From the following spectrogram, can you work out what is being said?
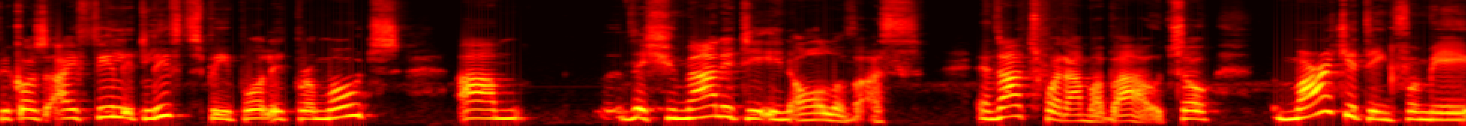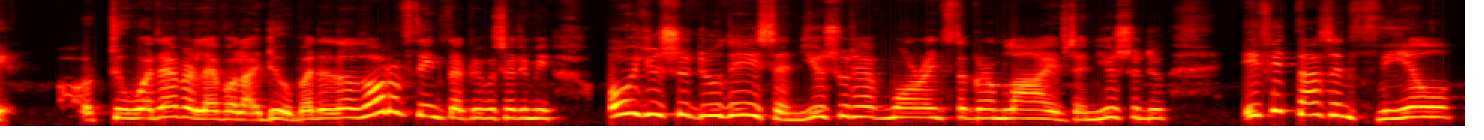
because I feel it lifts people, it promotes um, the humanity in all of us. And that's what I'm about. So, marketing for me, uh, to whatever level I do, but there are a lot of things that people say to me, oh, you should do this, and you should have more Instagram lives, and you should do. If it doesn't feel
